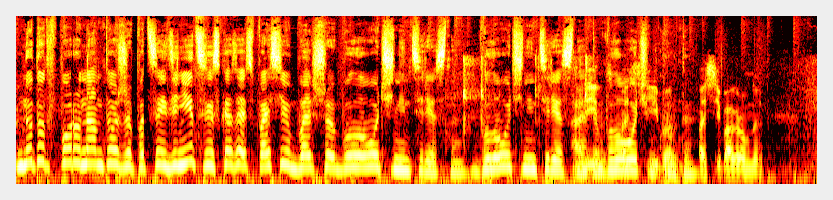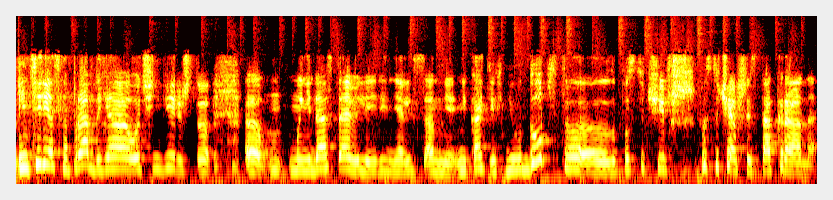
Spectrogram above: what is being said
Ну, тут впору нам тоже подсоединиться и сказать спасибо большое. Было очень интересно. Было очень интересно. Арина, Это было спасибо. очень круто. Спасибо огромное. Интересно, правда, я очень верю, что э, мы не доставили Ирине Александровне никаких неудобств, э, постучивш, постучавшись так рано.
